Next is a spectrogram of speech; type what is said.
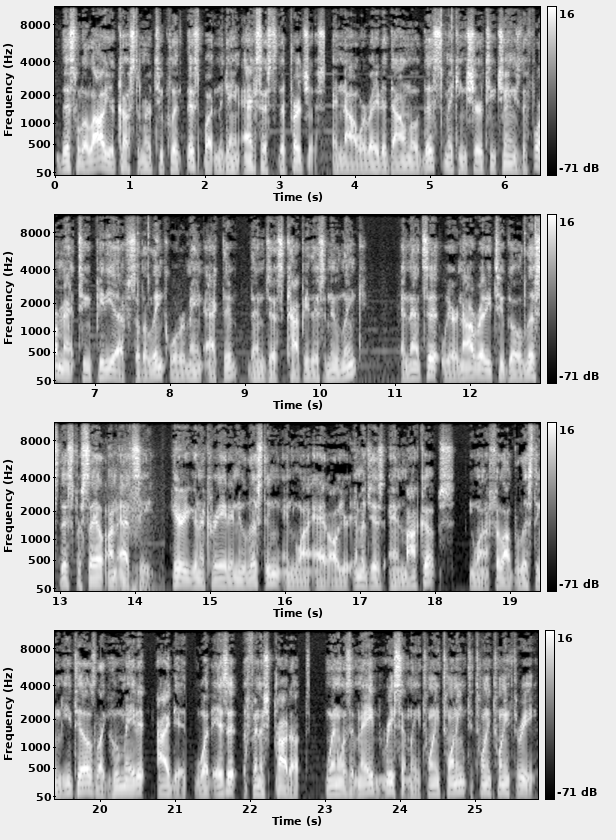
This will allow your customer to click this button to gain access to the purchase. And now we're ready to download this, making sure to change the format to PDF so the link will remain active. Then just copy this new link. And that's it. We are now ready to go list this for sale on Etsy. Here you're going to create a new listing and you want to add all your images and mockups. You want to fill out the listing details like who made it? I did. What is it? A finished product. When was it made? Recently, 2020 to 2023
